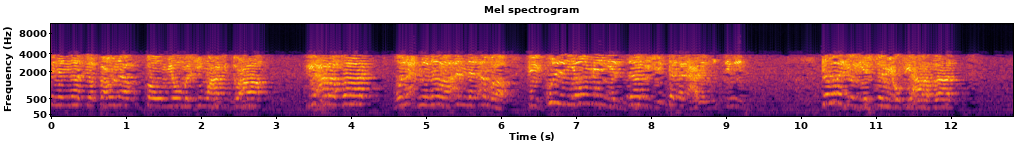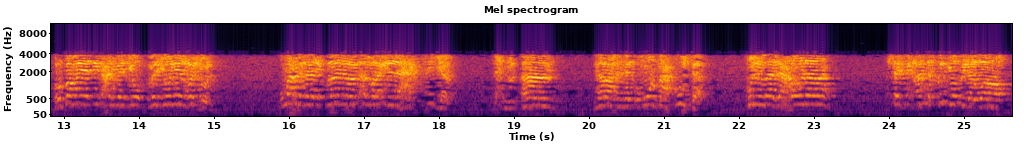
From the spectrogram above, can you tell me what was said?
من الناس يرفعون أنفسهم يوم الجمعة في الدعاء في عرفات ونحن نرى أن الأمر في كل يوم يزداد شدة على المسلمين. كم رجل يجتمع في عرفات؟ ربما يزيد عن مليون مليونين رجل. ومع ذلك ما نرى الأمر إلا عكسيا نحن الآن نرى أن الأمور معكوسة. كل ما دعونا أن كل يوم إلى الوراء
